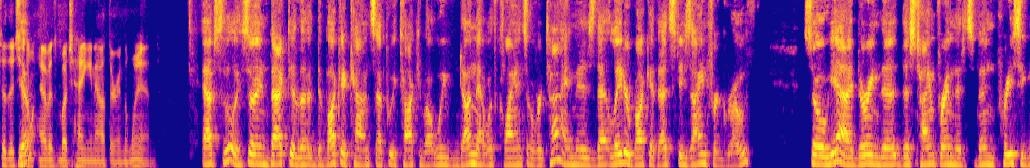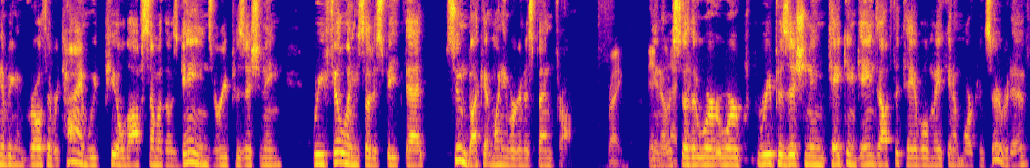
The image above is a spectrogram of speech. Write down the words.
so that you yep. don't have as much hanging out there in the wind. Absolutely. So, and back to the, the bucket concept we talked about, we've done that with clients over time. Is that later bucket that's designed for growth? So, yeah, during the this time frame that it's been pretty significant growth over time, we peeled off some of those gains, repositioning, refilling, so to speak, that soon bucket money we're going to spend from. Right. Exactly. You know, so that we're we're repositioning, taking gains off the table, making it more conservative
